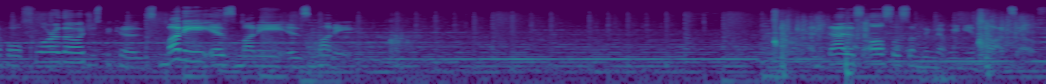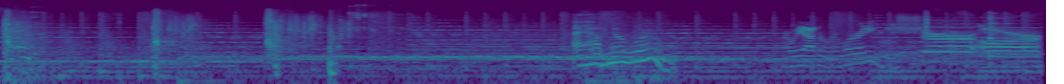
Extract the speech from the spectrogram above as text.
the whole floor though, just because money is money is money. And that is also something that we need lots of. I have no room. Already? We sure are.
